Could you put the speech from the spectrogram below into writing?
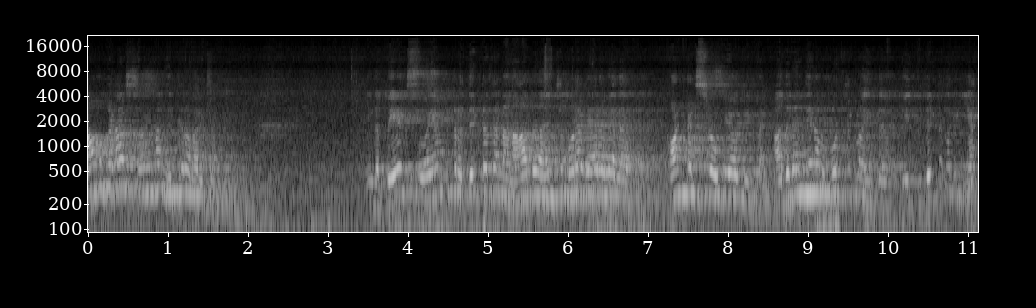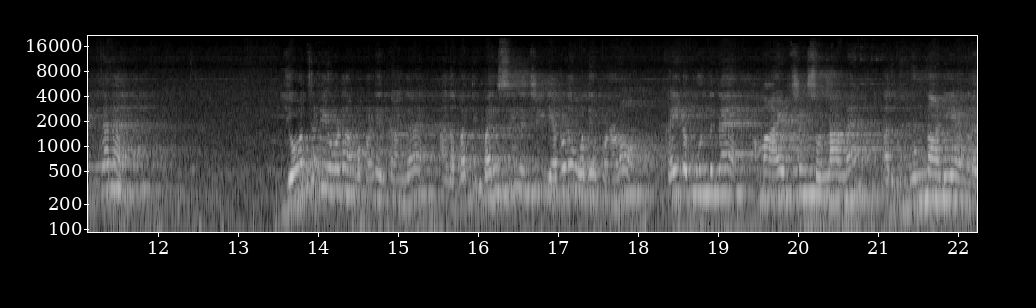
அவங்களா சுயமா நிற்கிற வரைக்கும். இந்த பேர் சுயம்ன்ற திட்டத்தை நான் நாலு அஞ்சு முறை வேற வேற கான்டெக்ட்ல உபயோகிக்கிறேன். அதுல இருந்தே நம்ம புரிஞ்சுக்கணும். இந்த இந்த திட்டத்துக்கு எத்தனை யோசனையோடு அவங்க பண்ணியிருக்காங்க அதை பற்றி பரிசீலித்து எவ்வளோ உதவி பண்ணணும் கையில் கொடுத்துட்டேன் அம்மா ஆயிடுச்சுன்னு சொல்லாமல் அதுக்கு முன்னாடியே அவங்கள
